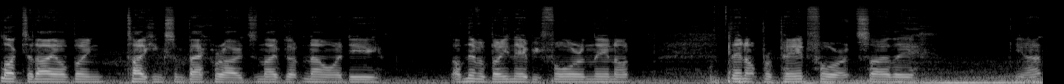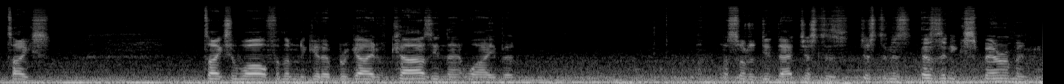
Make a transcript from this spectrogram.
Like today, I've been taking some back roads and they've got no idea. I've never been there before, and they're not they're not prepared for it. So they, you know, it takes takes a while for them to get a brigade of cars in that way, but I sort of did that just as just an, as, as an experiment.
